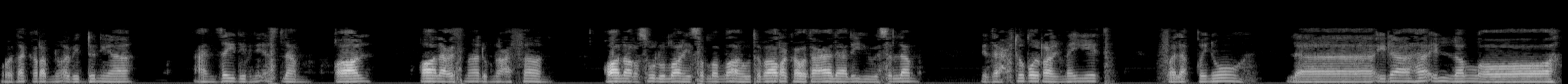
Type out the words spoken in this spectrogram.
وذكر ابن أبي الدنيا عن زيد بن أسلم قال قال عثمان بن عفان قال رسول الله صلى الله تبارك وتعالى عليه وسلم إذا احتضر الميت فلقنوه لا إله إلا الله.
